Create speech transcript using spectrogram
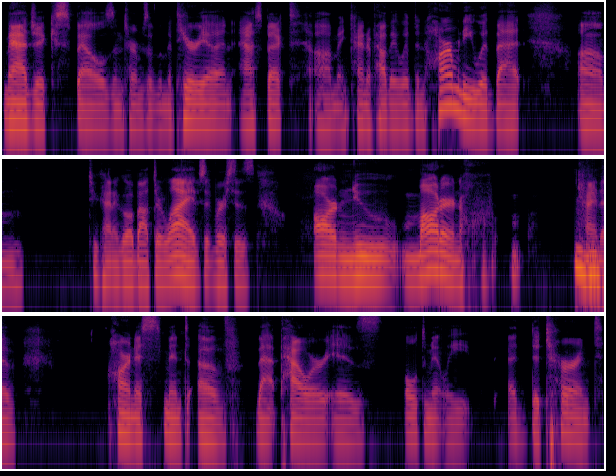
magic spells in terms of the materia and aspect um, and kind of how they lived in harmony with that um, to kind of go about their lives versus our new modern mm-hmm. kind of harnessment of that power is ultimately a deterrent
